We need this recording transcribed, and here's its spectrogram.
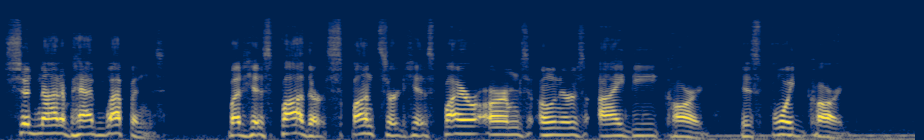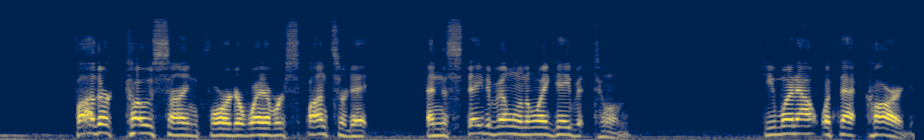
should not have had weapons, but his father sponsored his firearms owner's ID card, his FOID card. Father co signed for it or whatever, sponsored it, and the state of Illinois gave it to him. He went out with that card,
